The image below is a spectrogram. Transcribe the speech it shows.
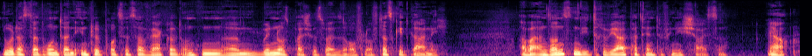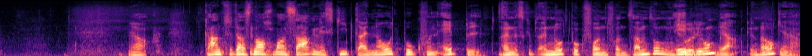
Nur, dass darunter ein Intel-Prozessor werkelt und ein ähm, Windows beispielsweise drauf läuft. Das geht gar nicht. Aber ansonsten, die Trivialpatente finde ich scheiße. Ja. Ja. Kannst du das nochmal sagen? Es gibt ein Notebook von Apple. Nein, es gibt ein Notebook von, von Samsung, Entschuldigung. Eben, ja, genau. genau.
